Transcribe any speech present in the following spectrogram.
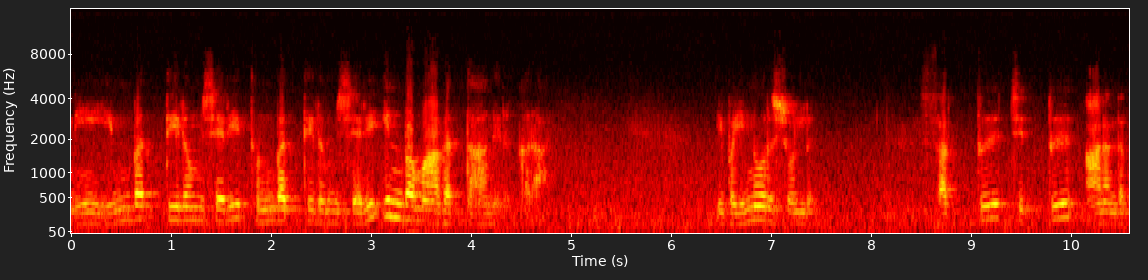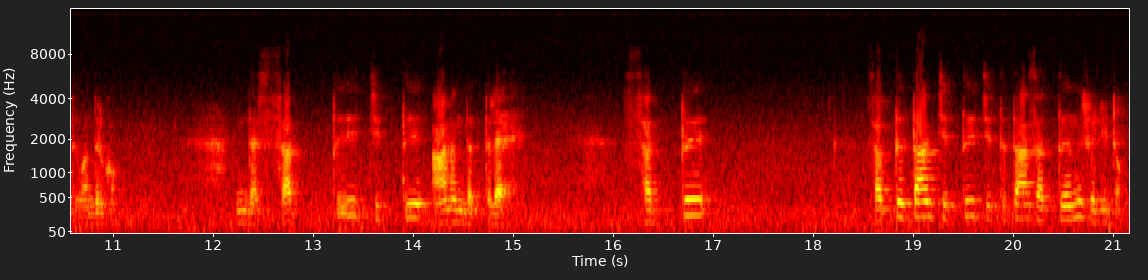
நீ இன்பத்திலும் சரி துன்பத்திலும் சரி இன்பமாகத்தான் இருக்கிறாய். இப்ப இன்னொரு சொல்லு. சத்து சித்து ஆனந்தத்துக்கு வந்திருக்கும். இந்த சத்து சித்து ஆனந்தத்துல சத்து சத்து தான் சித்து சித்து தான் சத்துன்னு சொல்லிட்டோம்.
